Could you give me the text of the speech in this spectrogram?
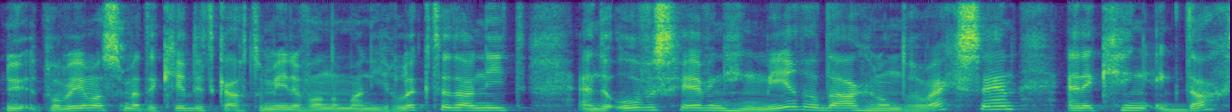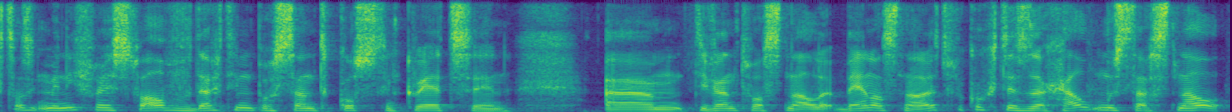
Nu, het probleem was met de creditkaart om een of andere manier lukte dat niet. En de overschrijving ging meerdere dagen onderweg zijn. En ik, ging, ik dacht, als ik me niet vergis, 12 of 13 procent kosten kwijt zijn. Um, het event was snel, bijna snel uitverkocht, dus dat geld moest daar snel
